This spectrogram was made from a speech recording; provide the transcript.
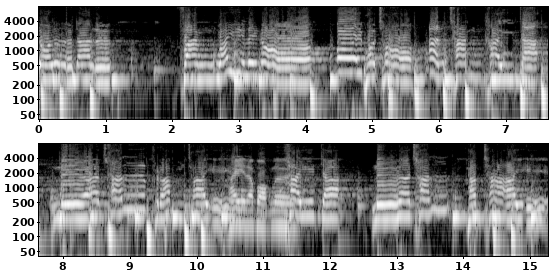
ดอลดัล ฟังไว้เลยหนอ โอ้ยพ่อชอ อันชันใครจะเหนือฉันครับชายเอกใครละบอกเลย ใครจะเหนือฉันครับชายเอก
